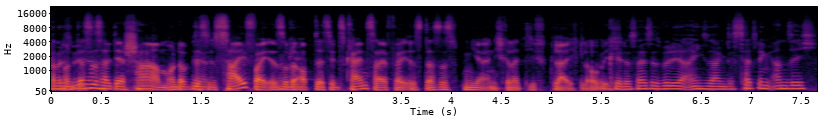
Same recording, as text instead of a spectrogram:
Aber das und das ja- ist halt der Charme. Und ob das Ja. jetzt Sci-Fi ist oder Okay. ob das jetzt kein Sci-Fi ist, das ist mir eigentlich relativ gleich, glaube ich. Okay, das heißt, es würde ja eigentlich sagen, das Setting an sich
